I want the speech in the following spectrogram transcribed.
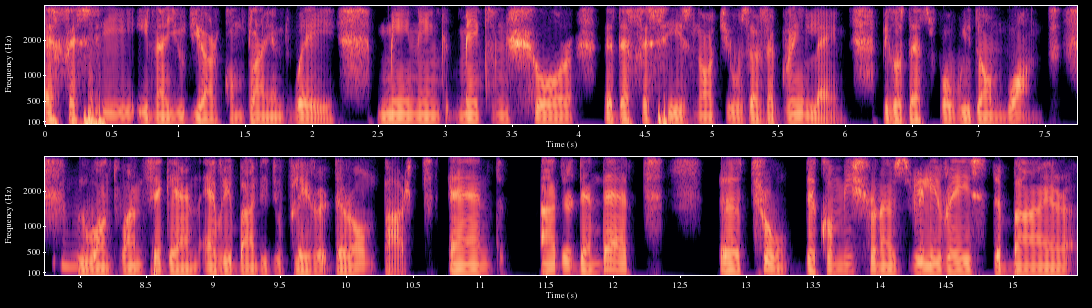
FSC in a EUDR compliant way, meaning making sure that FSC is not used as a green lane, because that's what we don't want. Mm-hmm. We want, once again, everybody to play their own part. And other than that, uh, true, the commission has really raised the bar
